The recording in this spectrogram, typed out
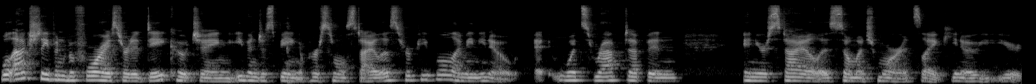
well actually even before I started date coaching, even just being a personal stylist for people, I mean, you know, eh, what's wrapped up in in your style is so much more. It's like, you know, your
